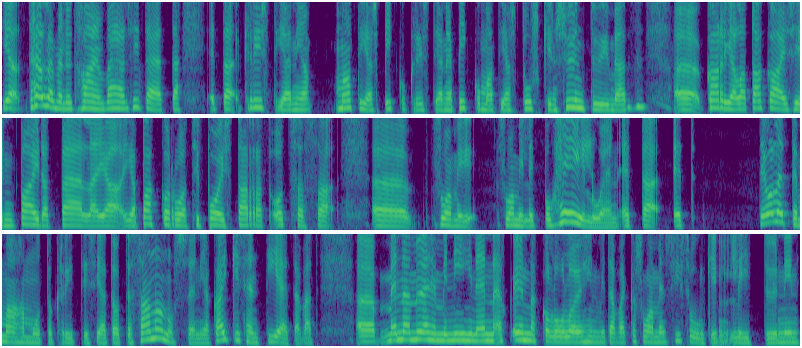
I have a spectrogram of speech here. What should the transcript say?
Ja tällä mä nyt haen vähän sitä, että, että Kristian ja Matias, Kristian ja Matias tuskin syntyivät Karjalla takaisin, paidat päällä ja, ja pakkoruotsi pois, tarrat otsassa, äh, Suomi, Suomi-lippu heiluen, että, että te olette maahanmuuttokriittisiä, te olette sanonut sen ja kaikki sen tietävät. Ö, mennään myöhemmin niihin ennakkoluuloihin, mitä vaikka Suomen sisuunkin liittyy, niin,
